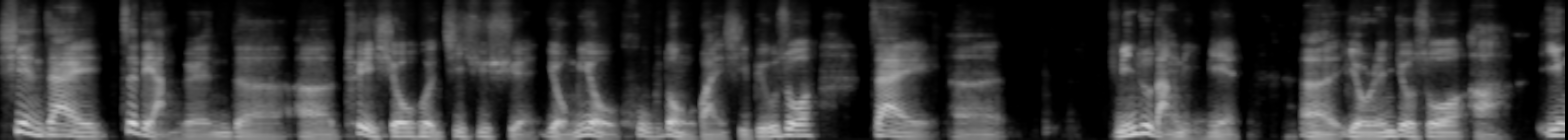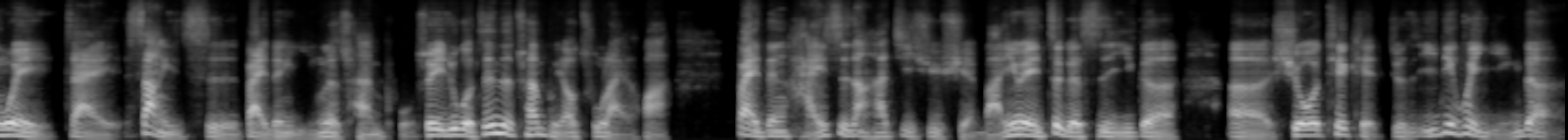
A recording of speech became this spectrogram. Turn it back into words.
现在这两个人的呃退休或继续选有没有互动关系？比如说在呃民主党里面，呃有人就说啊，因为在上一次拜登赢了川普，所以如果真的川普要出来的话，拜登还是让他继续选吧，因为这个是一个呃 sure ticket，就是一定会赢的，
